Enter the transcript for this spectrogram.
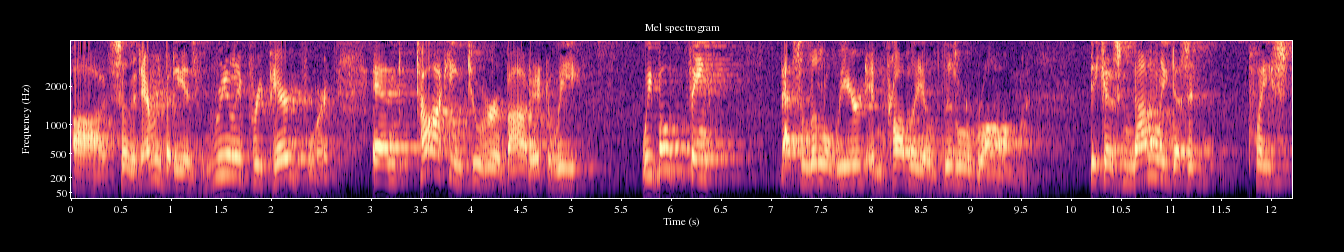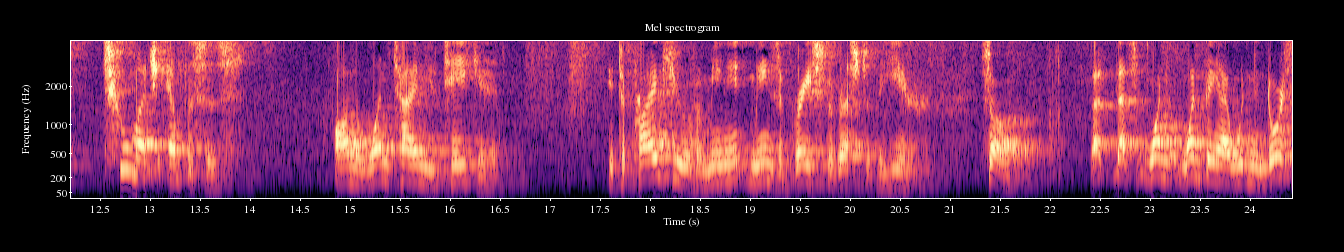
uh, so that everybody is really prepared for it. And talking to her about it, we, we both think that's a little weird and probably a little wrong because not only does it place too much emphasis on the one time you take it, it deprives you of a means of grace the rest of the year. So that, that's one, one thing I wouldn't endorse,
